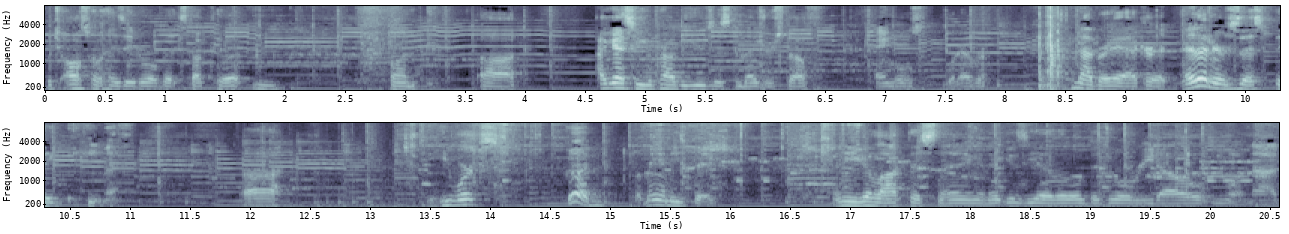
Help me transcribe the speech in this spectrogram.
which also has a drill bit stuck to it. Mm, fun. Uh, I guess you could probably use this to measure stuff, angles, whatever. Not very accurate. And then there's this big behemoth. Uh, he works good, but man, he's big. And you can lock this thing, and it gives you a little digital readout and whatnot.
